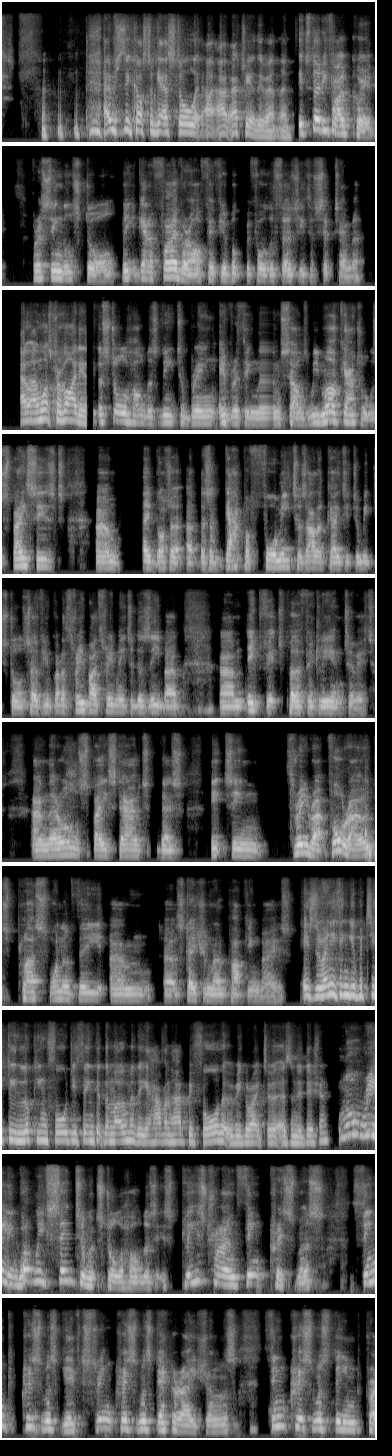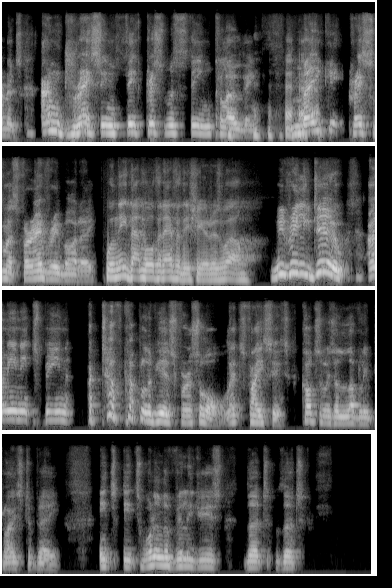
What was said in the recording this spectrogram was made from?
How much does it cost to get a stall actually at the event then? It's 35 quid for a single stall, but you get a fiver off if you book before the 30th of September. And what's provided? The stall holders need to bring everything themselves. We mark out all the spaces. Um, they've got a, a, there's a gap of four meters allocated to each stall. So if you've got a three by three meter gazebo, um, it fits perfectly into it. And they're all spaced out. There's it's in three ro- four roads plus one of the um, uh, station road parking bays. Is there anything you're particularly looking for? Do you think at the moment that you haven't had before that would be great to as an addition? Not really. What we've said to stall holders is please try and think Christmas. Think Christmas gifts, think Christmas decorations, think Christmas themed products, and dress in th- Christmas themed clothing. Make it Christmas for everybody. We'll need that more than ever this year as well. We really do. I mean, it's been a tough couple of years for us all. Let's face it. Codsall is a lovely place to be. It's it's one of the villages that that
